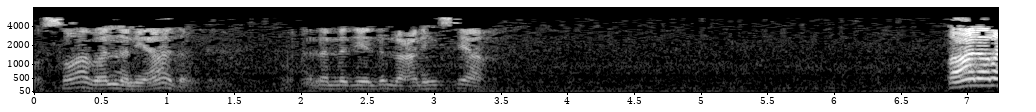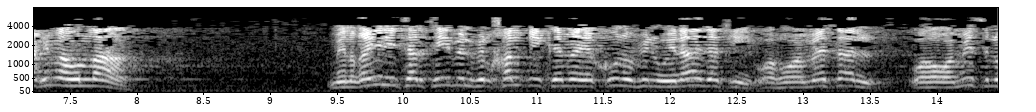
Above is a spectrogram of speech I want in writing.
الصواب أن لآدم هذا الذي يدل عليه السياق. قال رحمه الله من غير ترتيب في الخلق كما يكون في الولادة وهو مثل وهو مثل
